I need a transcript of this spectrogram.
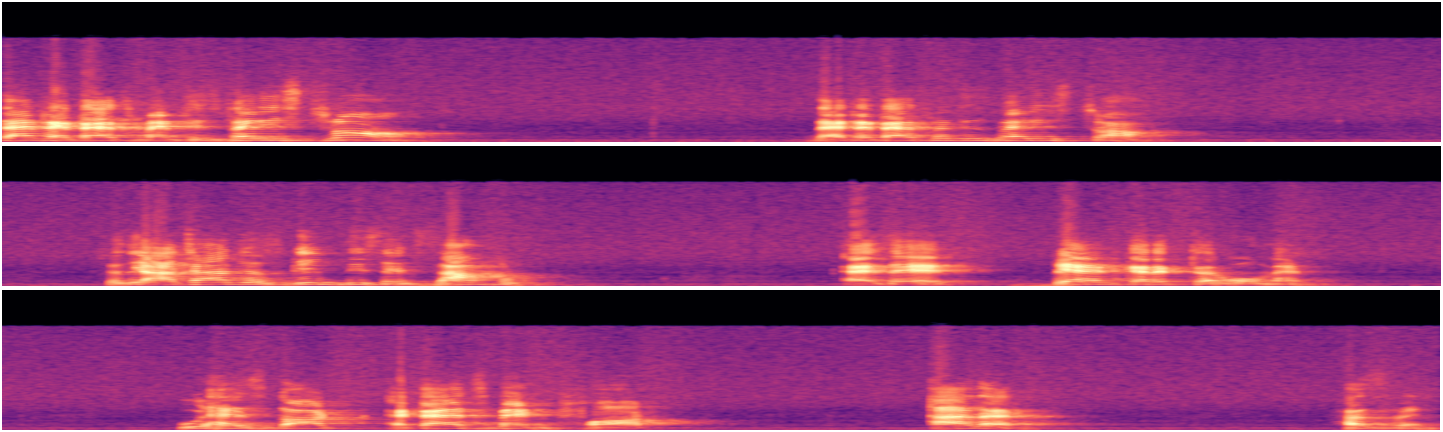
that attachment is very strong. That attachment is very strong. So the acharyas give this example as a bad character woman who has got attachment for other husband.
